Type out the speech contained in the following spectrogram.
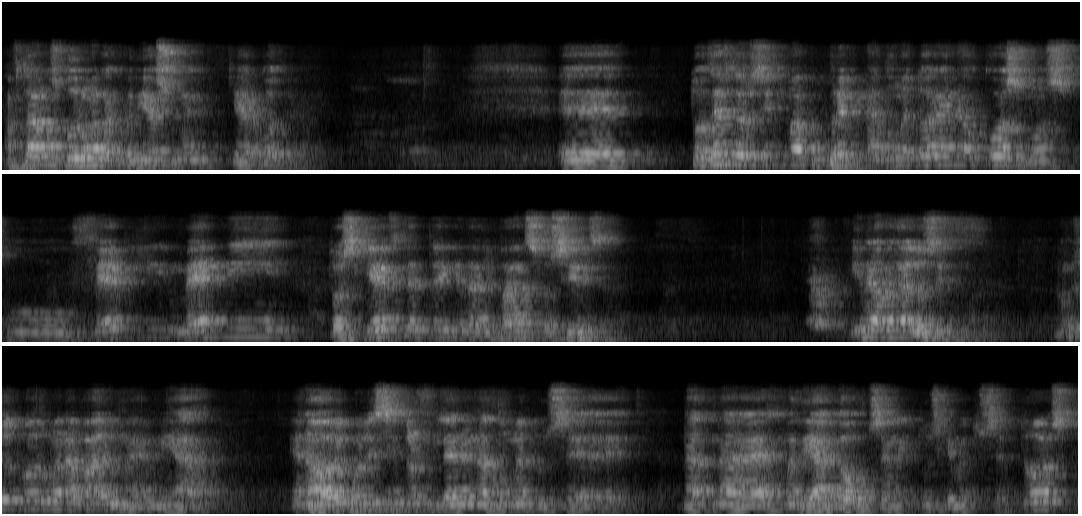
Αυτά όμως μπορούμε να τα κουβεντιάσουμε και αργότερα. Ε, το δεύτερο ζήτημα που πρέπει να δούμε τώρα είναι ο κόσμος που φεύγει, μένει, το σκέφτεται κτλ. στο ΣΥΡΙΖΑ. Είναι ένα μεγάλο ζήτημα. Νομίζω ότι μπορούμε να βάλουμε μια, ένα όριο. Πολλοί σύντροφοι λένε να δούμε τους, ε, να, να έχουμε διαλόγους ανοιχτούς και με τους εκτός,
